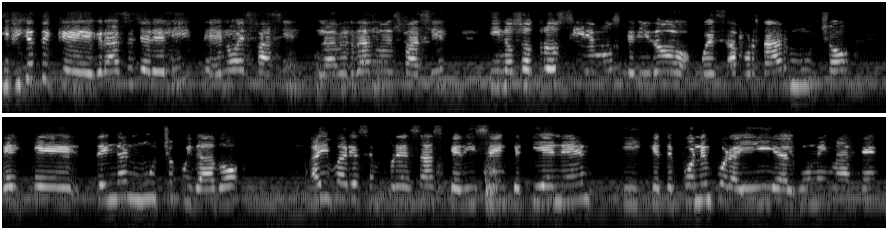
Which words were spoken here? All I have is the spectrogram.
Y fíjate que gracias, Yareli, eh, no es fácil, la verdad no es fácil, y nosotros sí hemos querido pues aportar mucho el que tengan mucho cuidado. Hay varias empresas que dicen que tienen y que te ponen por ahí alguna imagen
